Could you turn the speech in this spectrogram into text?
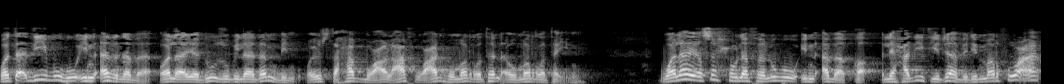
وتأديبه إن أذنب ولا يجوز بلا ذنب ويستحب على العفو عنه مرة أو مرتين. ولا يصح نفله إن أبق. لحديث جابر مرفوعة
